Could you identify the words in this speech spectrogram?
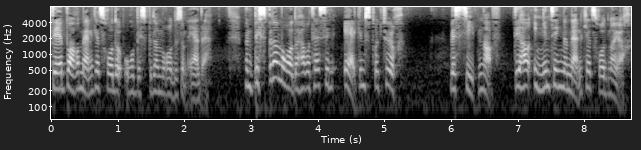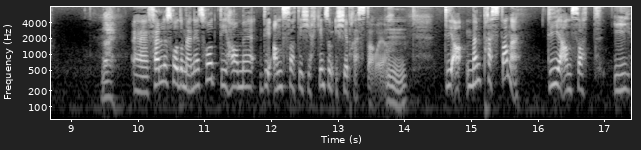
Det er bare menighetsrådet og bispedømmerådet som er det. Men bispedømmerådet hører til sin egen struktur ved siden av. De har ingenting med menighetsrådene å gjøre. Nei. Eh, Fellesråd og menighetsråd de har med de ansatte i kirken som ikke er prester å gjøre. De, a- men prestene de er ansatt i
